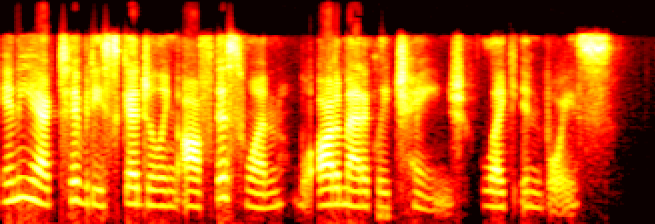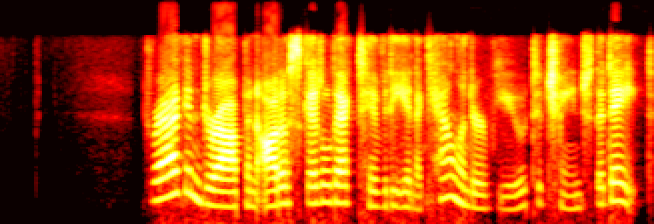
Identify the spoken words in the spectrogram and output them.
Any activity scheduling off this one will automatically change, like invoice. Drag and drop an auto-scheduled activity in a calendar view to change the date.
